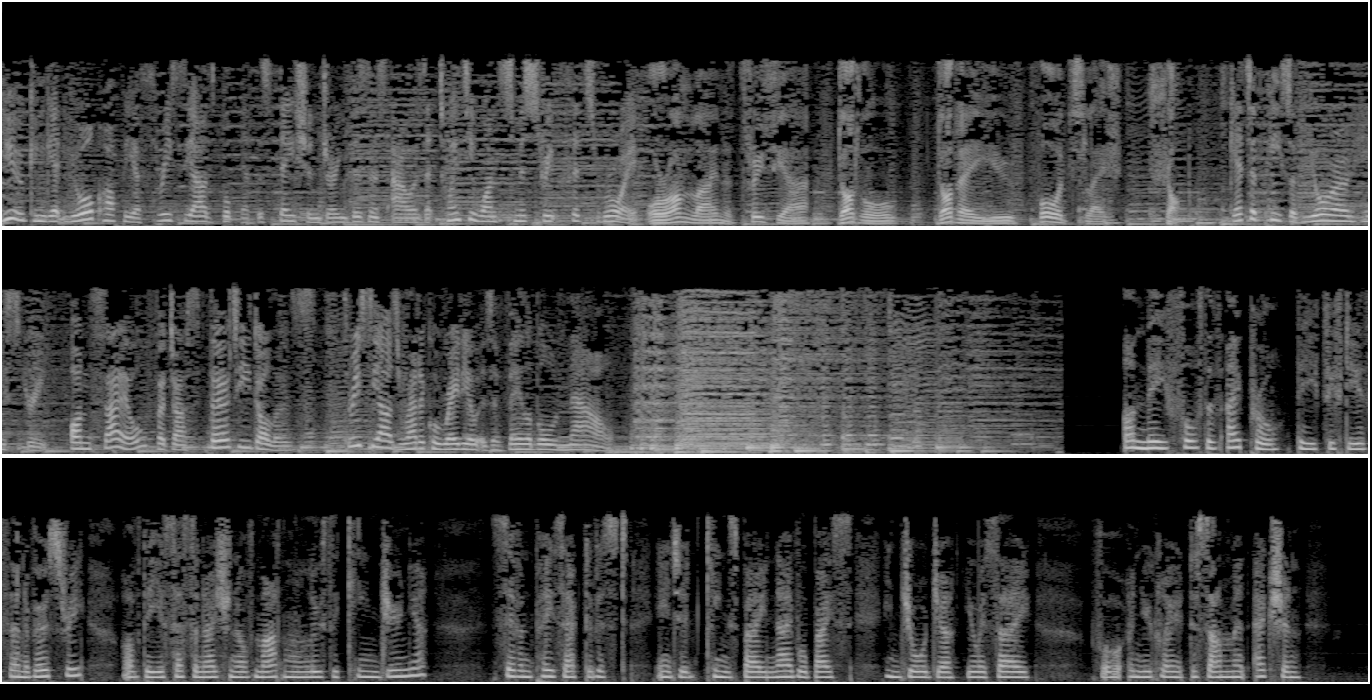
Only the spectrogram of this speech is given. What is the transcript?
you can get your copy of 3CR's book at the station during business hours at 21 Smith Street, Fitzroy. Or online at 3cr.org.au forward slash shop. Get a piece of your own history. On sale for just $30. 3CR's Radical Radio is available now. On the 4th of April, the 50th anniversary of the assassination of Martin Luther King Jr., seven peace activists entered Kings Bay Naval Base in Georgia, USA, for a nuclear disarmament action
